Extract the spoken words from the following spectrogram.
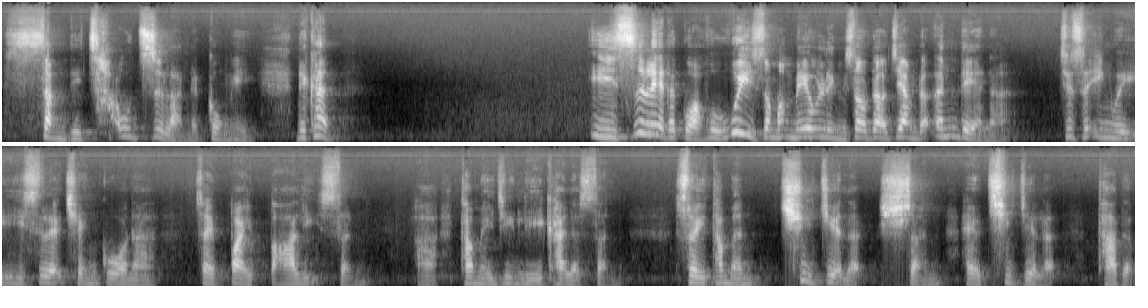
上帝超自然的供应。你看，以色列的寡妇为什么没有领受到这样的恩典呢？就是因为以色列全国呢在拜巴利神啊，他们已经离开了神，所以他们弃绝了神，还有弃绝了他的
